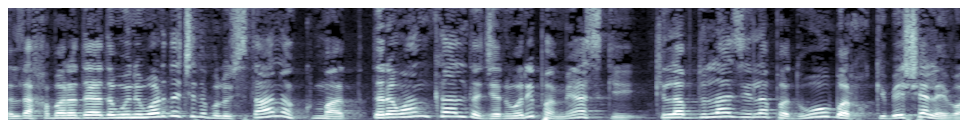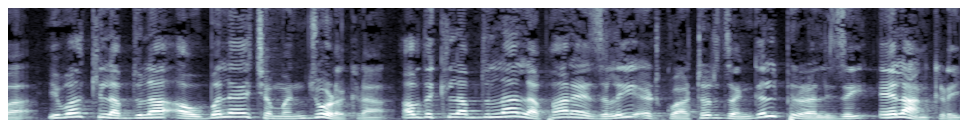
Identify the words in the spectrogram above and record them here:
دلته خبره ده د ونی ورده چې د بلوچستان حکومت د روان کال د جنوري په میاس کې کل عبد الله ضلع په دوو برخو کې بشلې و یو کل عبد الله او بل چمن جوړ کړه. او د کل عبد الله لپاره ځلې اډ کوارټر ځنګل پیرالیزي اعلان کړی.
